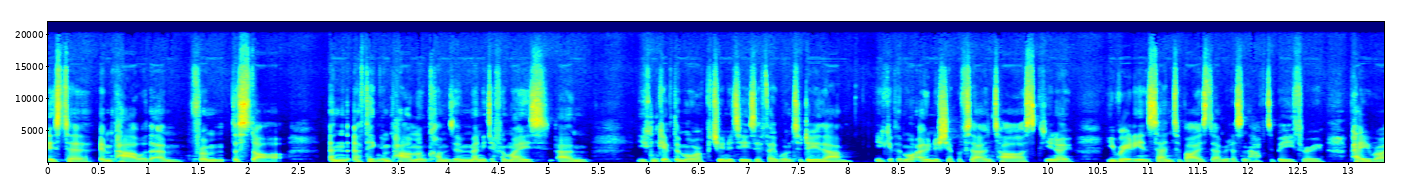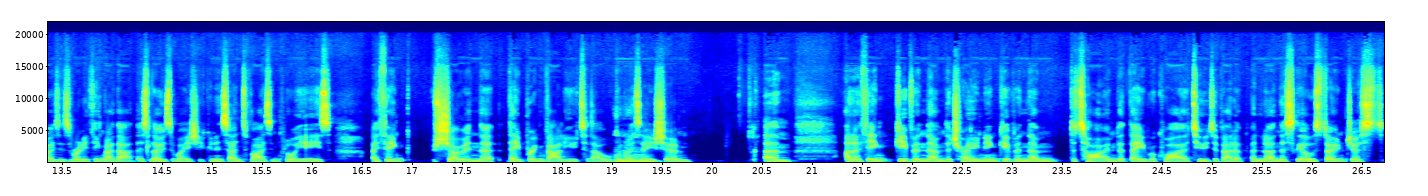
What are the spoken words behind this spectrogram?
is to empower them from the start. And I think empowerment comes in many different ways. Um, you can give them more opportunities if they want to do mm. that. You give them more ownership of certain tasks. You know, you really incentivize them. It doesn't have to be through pay rises or anything like that. There's loads of ways you can incentivize employees. I think showing that they bring value to that organization. Mm um, and I think giving them the training, giving them the time that they require to develop and learn the skills, don't just,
